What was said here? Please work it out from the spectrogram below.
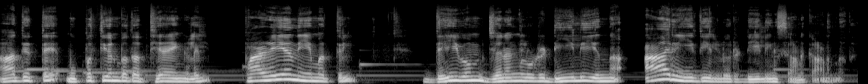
ആദ്യത്തെ മുപ്പത്തിയൊൻപത് അധ്യായങ്ങളിൽ പഴയ നിയമത്തിൽ ദൈവം ജനങ്ങളോട് ഡീൽ ചെയ്യുന്ന ആ രീതിയിലുള്ളൊരു ഡീലിങ്സ് ആണ് കാണുന്നത്.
